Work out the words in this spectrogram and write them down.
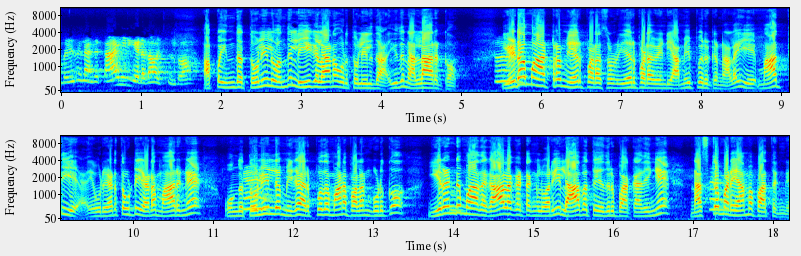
அஹ், இது நாங்க காய்கறி கடை தான் வச்சிருந்தோம். அப்ப இந்த தொழில் வந்து லீகலான ஒரு தொழில் தான் இது நல்லா இருக்கும் இடமாற்றம் ஏற்பட சொல் ஏற்பட வேண்டிய அமைப்பு இருக்கனால மாத்தி ஒரு இடத்த விட்டு இடம் மாறுங்க. உங்க தொழில்ல மிக அற்புதமான பலன் கொடுக்கும். இரண்டு மாத காலகட்டங்கள் வரையும் லாபத்தை எதிர்பார்க்காதீங்க. நஷ்டமடையாம பார்த்துங்க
